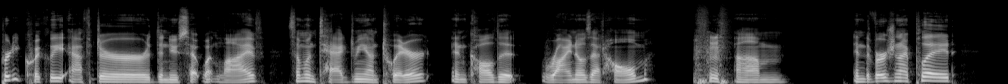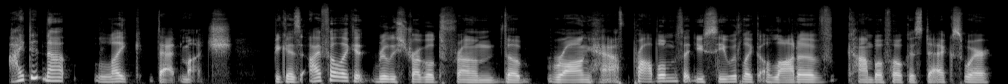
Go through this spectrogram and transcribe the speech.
pretty quickly after the new set went live. Someone tagged me on Twitter and called it Rhinos at Home. um, and the version I played, I did not like that much because I felt like it really struggled from the wrong half problems that you see with like a lot of combo focused decks where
